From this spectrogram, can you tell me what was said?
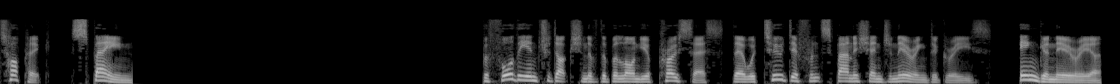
Topic Spain. Before the introduction of the Bologna process, there were two different Spanish engineering degrees, Ingeniería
